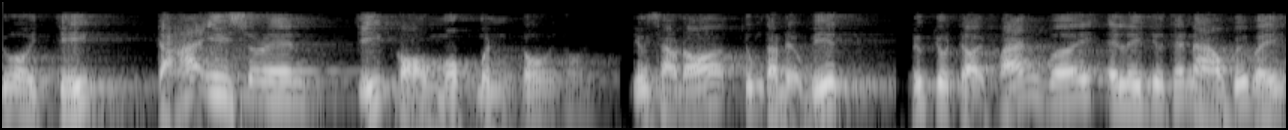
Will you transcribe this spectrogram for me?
Chúa ơi chỉ cả Israel chỉ còn một mình tôi thôi. Nhưng sau đó chúng ta đều biết Đức Chúa Trời phán với Eli như thế nào, quý vị?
